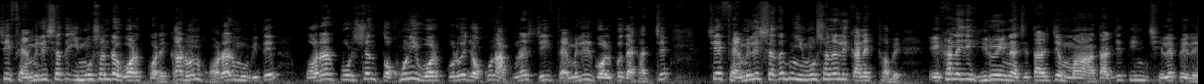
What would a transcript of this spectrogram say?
সেই ফ্যামিলির সাথে ইমোশনটা ওয়ার্ক করে। কারণ হরার মুভিতে হরার পোর্শন তখনই ওয়ার্ক করবে যখন আপনার সেই ফ্যামিলির গল্প দেখাচ্ছে। সেই ফ্যামিলির সাথে আপনি ইমোশনালি কানেক্ট হবে। এখানে যে হিরোইন আছে, তার যে মা, তার যে তিন ছেলে পেলে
